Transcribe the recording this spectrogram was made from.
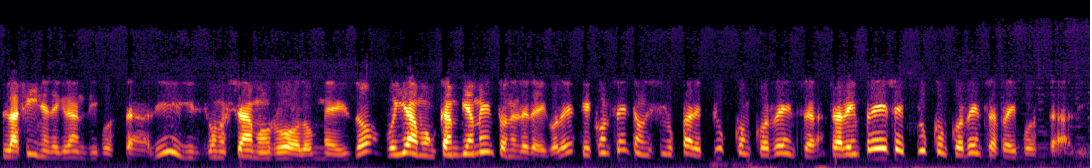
la fine dei grandi portali, gli riconosciamo un ruolo, un merito, vogliamo un cambiamento nelle regole che consentano di sviluppare più concorrenza tra le imprese e più concorrenza fra i portali.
